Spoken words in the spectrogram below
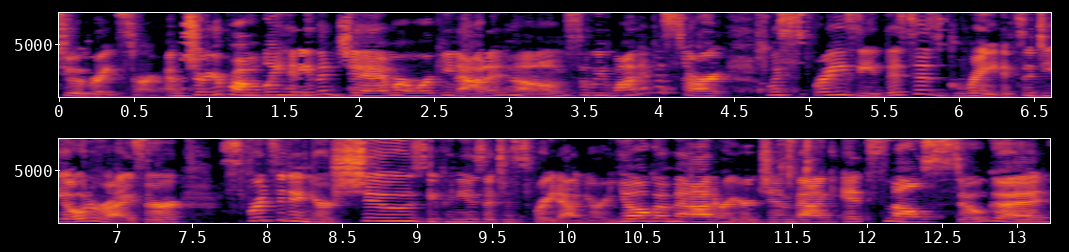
to a great start. I'm sure you're probably hitting the gym or working out at home. So we wanted to start with Spraysy. This is great. It's a deodorizer. Spritz it in your shoes. You can use it to spray down your yoga mat or your gym bag. It smells so good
